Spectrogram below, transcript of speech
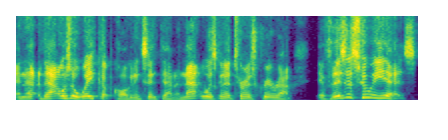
and that, that was a wake up call getting sent down. And that was going to turn his career around. If this is who he is,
